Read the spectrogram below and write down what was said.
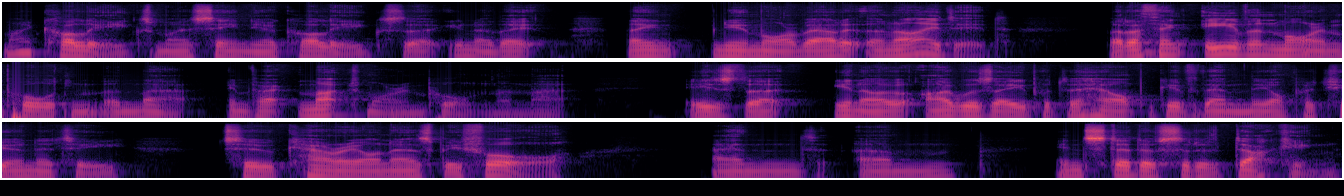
my colleagues, my senior colleagues, uh, you know, they they knew more about it than I did. But I think even more important than that, in fact, much more important than that, is that you know I was able to help give them the opportunity to carry on as before and um, instead of sort of ducking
